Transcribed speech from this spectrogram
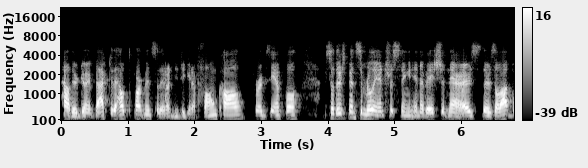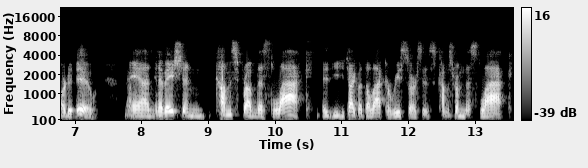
how they're doing back to the health department so they don't need to get a phone call for example so there's been some really interesting innovation there there's there's a lot more to do and innovation comes from this lack. You talk about the lack of resources, comes from this lack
